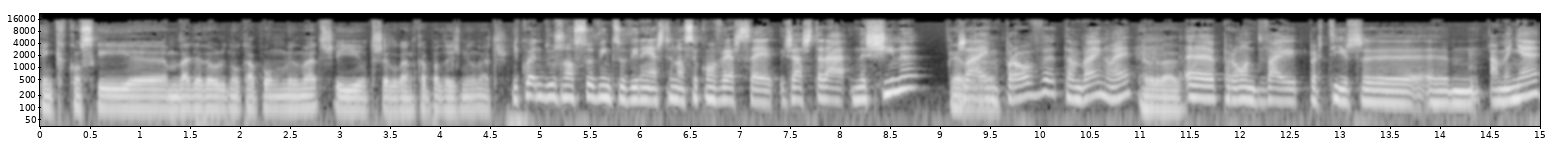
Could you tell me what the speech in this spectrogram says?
em que consegui eh, a medalha de ouro no Capão 1000 metros e o terceiro lugar no Capão 2000 metros. E quando os nossos ouvintes ouvirem esta nossa conversa, já estará na China é já verdade. em prova também, não é? É verdade. Uh, para onde vai partir uh, ah, um, amanhã.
